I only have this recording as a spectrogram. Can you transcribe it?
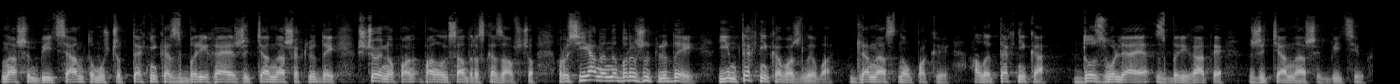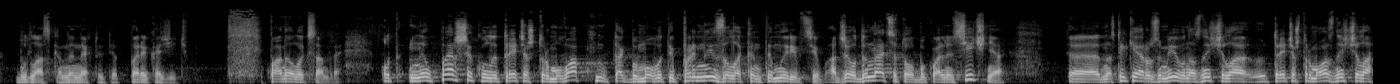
нашим бійцям, тому що техніка зберігає життя наших людей. Щойно пан, пан Олександр сказав, що росіяни не бережуть людей. Їм техніка важлива для нас навпаки, але техніка дозволяє зберігати життя наших бійців. Будь ласка, не нехтуйте, перекажіть. Пане Олександре, от не вперше, коли третя штурмова, ну, так би мовити, принизила кантемирівців, адже 11 буквально січня. Е, наскільки я розумію, вона знищила третя штурмова знищила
